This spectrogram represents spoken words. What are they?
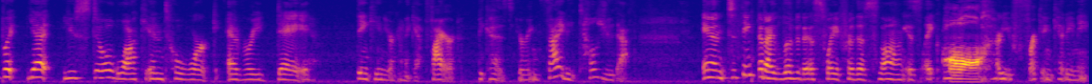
but yet you still walk into work every day thinking you're going to get fired because your anxiety tells you that. And to think that I lived this way for this long is like, oh, are you freaking kidding me?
